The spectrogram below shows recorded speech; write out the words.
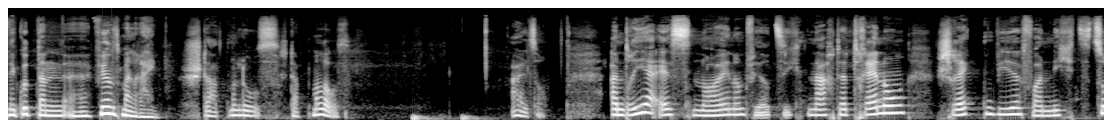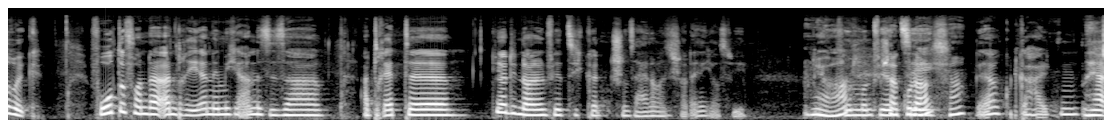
Na gut, dann äh, führ uns mal rein. Starten wir los. Starten wir los. Also, Andrea S. 49. Nach der Trennung schreckten wir vor nichts zurück. Foto von der Andrea nehme ich an. Es ist eine Adrette, ja, die 49 könnten schon sein, aber sie schaut eigentlich aus wie Ja, 45. schaut gut aus. Ja? Ja, gut gehalten. Ja,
